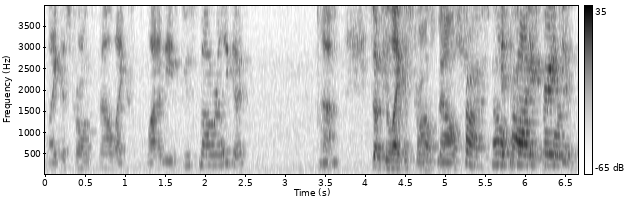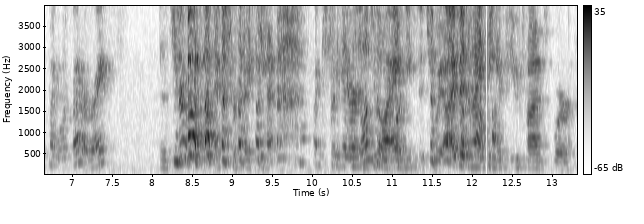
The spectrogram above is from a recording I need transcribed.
like a strong smell, like a lot of these do smell really good. Um, so if you like a strong smell, Strong smell. It's a body spray, work- too. Might work better, right? That's true. Extra, yeah. To If get you're in a super away. buggy situation, I've been hiking a few times where,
